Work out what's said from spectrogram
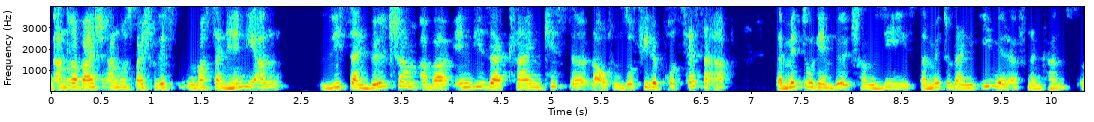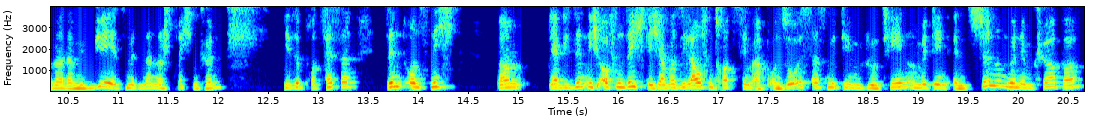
Ein Be anderes Beispiel ist, du machst dein Handy an, siehst deinen Bildschirm, aber in dieser kleinen Kiste laufen so viele Prozesse ab, damit du den Bildschirm siehst, damit du deine E-Mail öffnen kannst oder damit wir jetzt miteinander sprechen können, diese Prozesse sind uns nicht, ähm, ja, die sind nicht offensichtlich, aber sie laufen trotzdem ab. Und so ist das mit dem Gluten und mit den Entzündungen im Körper.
